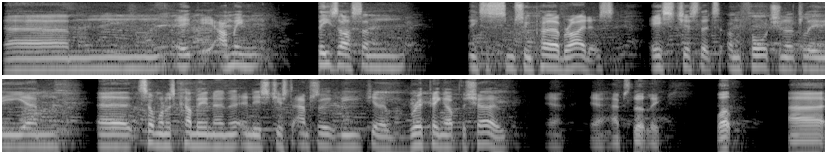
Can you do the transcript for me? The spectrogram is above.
Um, it, I mean, these are some these are some superb riders. It's just that unfortunately, um, uh, someone has come in and, and is just absolutely, you know, ripping up the show. Yeah, yeah, absolutely. Well, uh,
